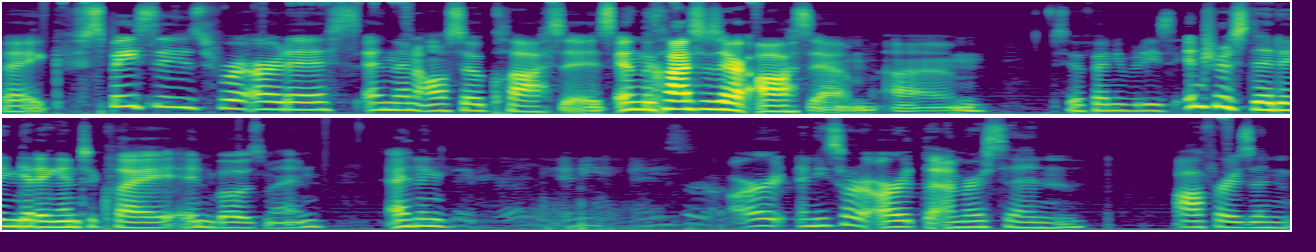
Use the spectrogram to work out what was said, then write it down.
like spaces for artists and then also classes. And the classes are awesome. Um, so if anybody's interested in getting into clay in Bozeman, I think Any any sort of art, any sort of art that Emerson offers, and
